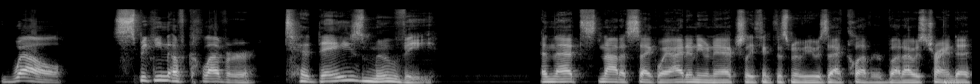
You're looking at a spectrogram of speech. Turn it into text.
Well, speaking of clever, today's movie, and that's not a segue. I didn't even actually think this movie was that clever, but I was trying to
